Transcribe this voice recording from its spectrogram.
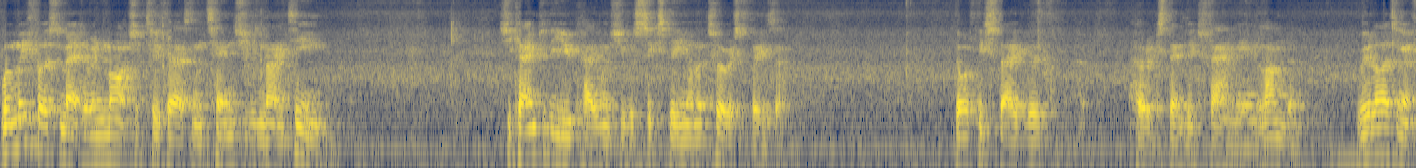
When we first met her in March of 2010, she was 19. She came to the UK when she was 16 on a tourist visa. Dorothy stayed with her extended family in London. Realising her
